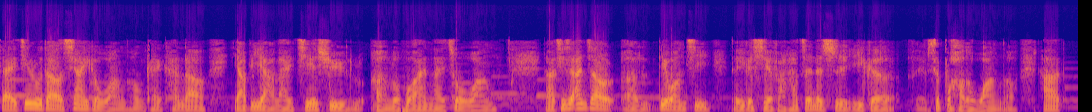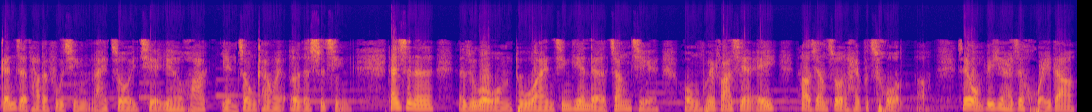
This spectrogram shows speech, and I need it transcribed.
在进入到下一个王，我们可以看到亚比亚来接续呃罗伯安来做王。那其实按照呃列王记的一个写法，他真的是一个。是不好的王哦，他跟着他的父亲来做一切耶和华眼中看为恶的事情。但是呢，如果我们读完今天的章节，我们会发现，诶，他好像做的还不错啊。所以我们必须还是回到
